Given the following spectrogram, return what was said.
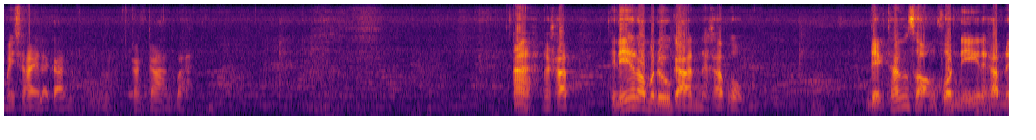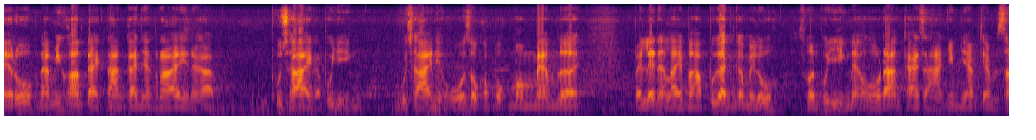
ไม่ใช่แล้วกัน กลางๆไปอะนะครับ ทีนี้เรามาดูกันนะครับผม เด็กทั้งสองคนนี้นะครับในรูปนะมีความแตกต่างกันอย่างไรนะครับ ผู้ชายกับผู้หญิง ผู้ชายเนี่ยโอ้โหสกปรกมอมแมมเลย ไปเล่นอะไรมาเปื้อนก็ไม่รู้ ส่วนผู้หญิงเนี่ยโอ้โหร่างกายสะอาดยิ้มแย้มแจ่มใส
